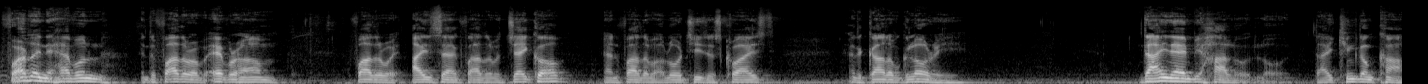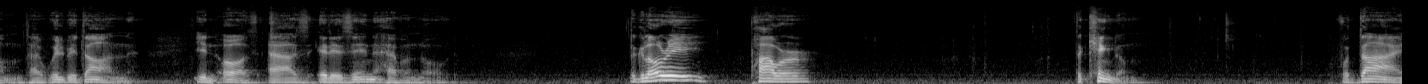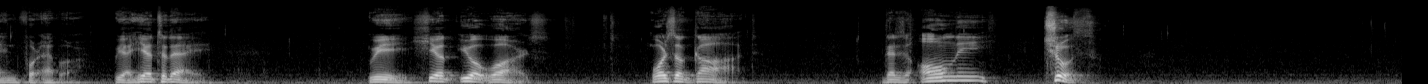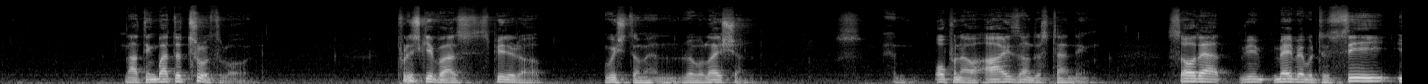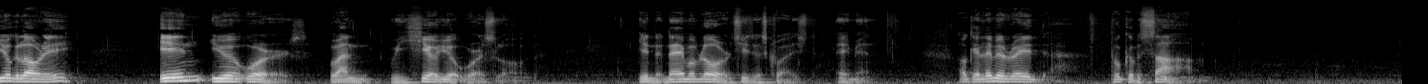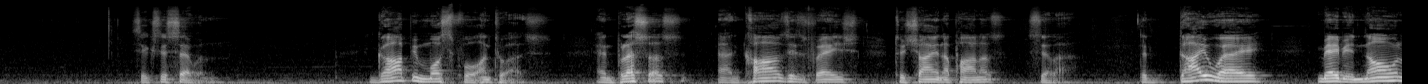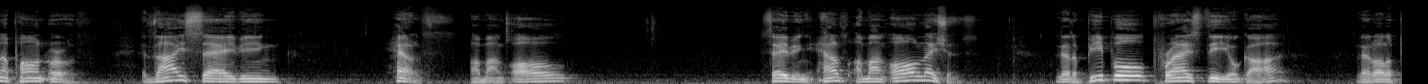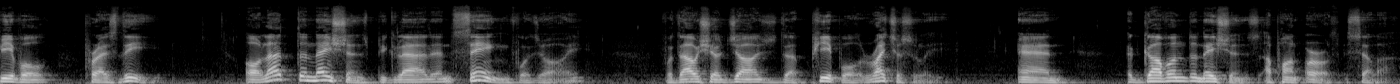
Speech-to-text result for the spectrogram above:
Father in heaven, and the Father of Abraham, Father of Isaac, Father of Jacob, and Father of our Lord Jesus Christ, and the God of glory. Thy name be hallowed, Lord. Thy kingdom come, thy will be done in earth as it is in heaven, Lord. The glory, power, the kingdom for thine forever. We are here today. We hear your words, words of God. There is only truth. Nothing but the truth, Lord. Please give us spirit of wisdom and revelation and open our eyes understanding so that we may be able to see your glory in your words when we hear your words, Lord. In the name of Lord Jesus Christ. Amen. Okay, let me read book of Psalm 67. God be merciful unto us, and bless us, and cause his face to shine upon us, Selah. That thy way may be known upon earth, thy saving health among all saving health among all nations. Let the people praise thee, O God. Let all the people praise thee. Or let the nations be glad and sing for joy, for thou shalt judge the people righteously and govern the nations upon earth, Selah.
